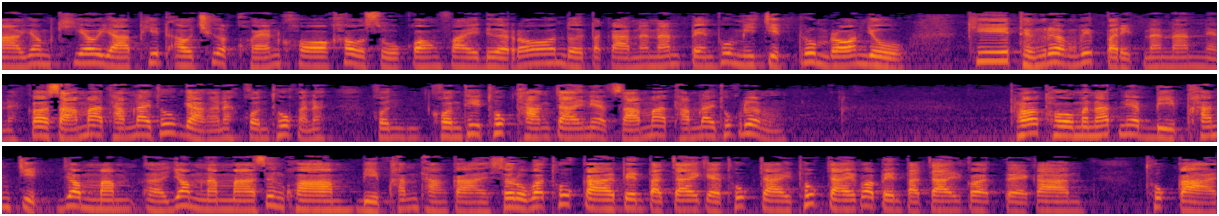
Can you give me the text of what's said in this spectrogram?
มาย่อมเคี้ยวยาพิษเอาเชือกแขวนคอเข้าสู่กองไฟเดือดร้อนโดยประการนั้นๆ เป็นผู้มีจิตรุ่มร้อนอยู่ คิดถึงเรื่องวิปริตนั้นๆเนี่ยนะก็สามารถทำได้ทุกอย่างนะคนทุกนะคนคนที่ทุกทางใจเนี่ยสามารถทำได้ทุกเรื่อง เพราะโทมนัสเนี่ยบีบคั้นจิตย่อมมาย่อมนำมาซึ่งความบีบคั้นทางกาย สรุปว่าทุกกายเป็นปัจจัยแก่ทุกใจ ทุกใจก็เป็นปัจจัยก็แต่การทุกกาย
